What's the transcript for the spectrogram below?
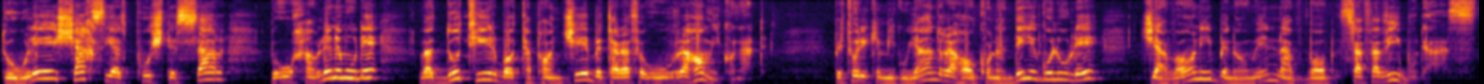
دوله شخصی از پشت سر به او حمله نموده و دو تیر با تپانچه به طرف او رها می کند به طوری که می‌گویند رها کننده گلوله جوانی به نام نواب صفوی بوده است.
